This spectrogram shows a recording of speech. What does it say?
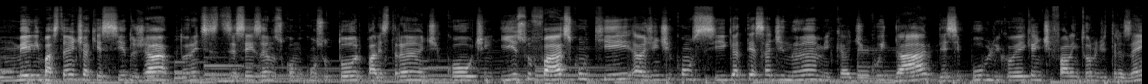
um mailing bastante aquecido já durante esses 16 anos como consultor, palestrante, coaching. E isso faz com que a gente consiga ter essa dinâmica de cuidar desse público aí que a gente fala em torno de 300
